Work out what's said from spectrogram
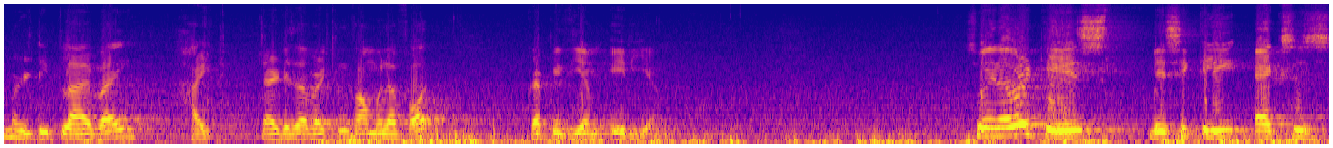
multiply by height. That is a working formula for trapezium area. So in our case basically x is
